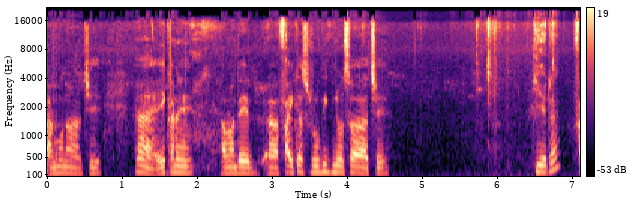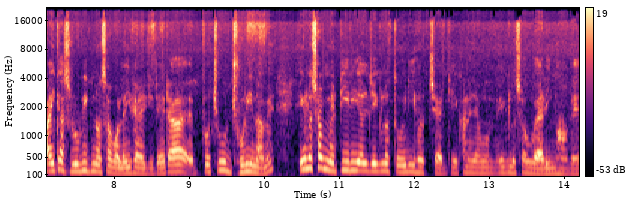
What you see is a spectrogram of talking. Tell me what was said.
কার্মোনা আছে হ্যাঁ এখানে আমাদের ফাইকাস রুবিগনোসা আছে। কি এটা? ফাইকাস রুবিগনোসা বলে এই ভ্যারাইটিটা এটা প্রচুর ঝুড়ি নামে। এগুলো সব মেটেরিয়াল যেগুলো তৈরি হচ্ছে আর কি এখানে যেমন এগুলো সব ওয়্যারিং হবে।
